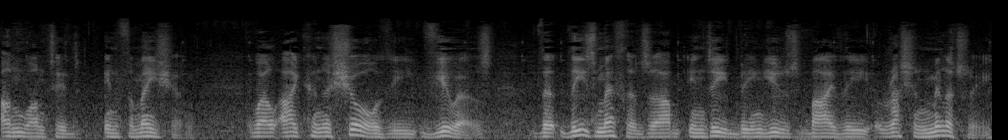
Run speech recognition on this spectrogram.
unwanted information. Well, I can assure the viewers that these methods are indeed being used by the Russian military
